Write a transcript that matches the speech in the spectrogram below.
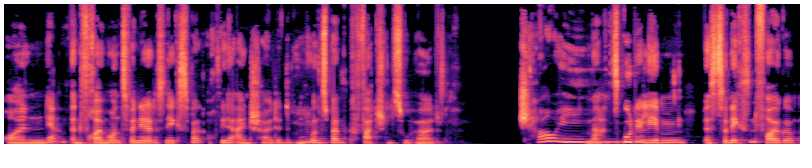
Und ja, dann freuen wir uns, wenn ihr das nächste Mal auch wieder einschaltet und uns beim Quatschen zuhört. Ciao. Macht's gut, ihr Lieben. Bis zur nächsten Folge.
